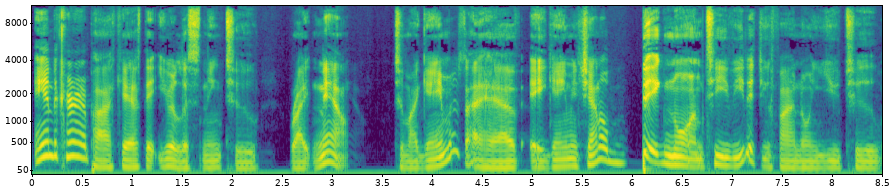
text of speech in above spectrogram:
and the current podcast that you're listening to right now. To my gamers, I have a gaming channel, Big Norm TV, that you can find on YouTube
